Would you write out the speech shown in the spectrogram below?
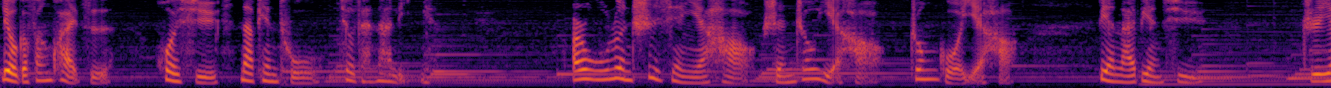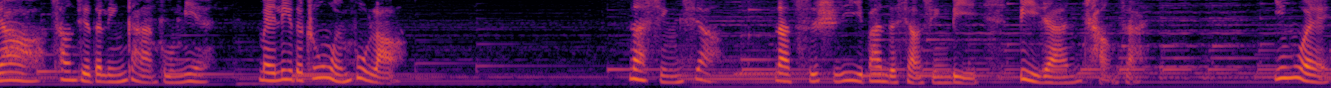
六个方块字，或许那片土就在那里面。而无论赤县也好，神州也好。中国也好，变来变去，只要仓颉的灵感不灭，美丽的中文不老，那形象，那磁石一般的向心力必然常在。因为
